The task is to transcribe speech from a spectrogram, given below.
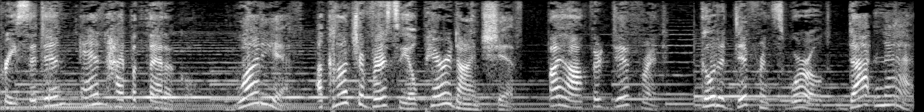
precedent, and hypothetical. What if a controversial paradigm shift by author Different? Go to differenceworld.net.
